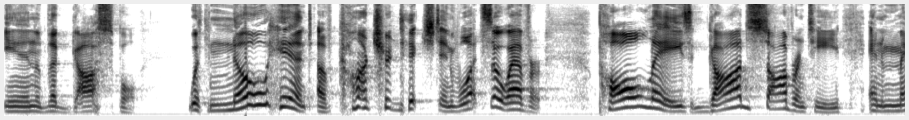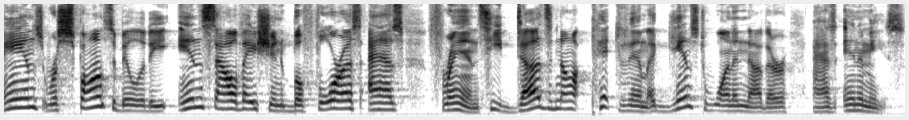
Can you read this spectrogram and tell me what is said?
in the gospel with no hint of contradiction whatsoever. Paul lays God's sovereignty and man's responsibility in salvation before us as friends. He does not pit them against one another as enemies.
